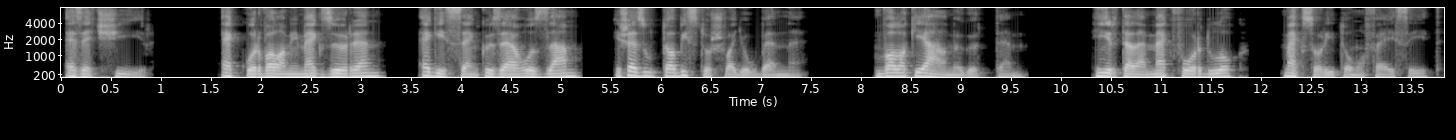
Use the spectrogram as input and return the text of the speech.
Ez egy sír. Ekkor valami megzörren, egészen közel hozzám, és ezúttal biztos vagyok benne. Valaki áll mögöttem. Hirtelen megfordulok, megszorítom a fejszét.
